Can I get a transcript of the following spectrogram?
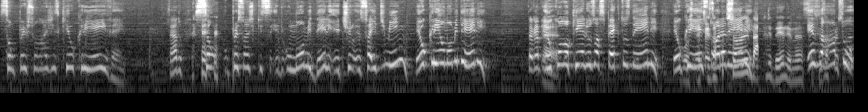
são personagens que eu criei, velho. São personagens que. se- O nome dele, eu tiro- isso aí de mim. Eu criei o nome dele. Tá ligado? É. Eu coloquei ali os aspectos dele. Eu Você criei a história dele. personalidade dele, né? Você a Exato!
